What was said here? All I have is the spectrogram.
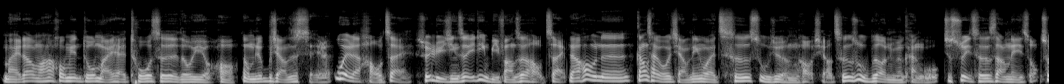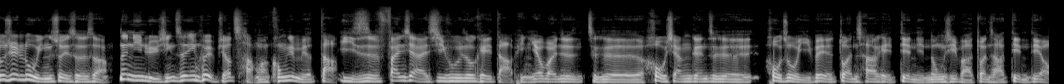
买到吗？他后面多买一台拖车的都有哈。那我们就不讲是谁了。为了好在，所以旅行车一定比房车好在。然后呢，刚才我讲另外车速就很好笑，车速不知道你有没有看过，就睡车上那种，出去露营睡车上。那你旅行车因为比较长嘛，空间比较大，椅子翻下来几乎都可以打平，要不然就是这个后箱跟这个后座椅背的断差可以垫点东西，把断差垫掉，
